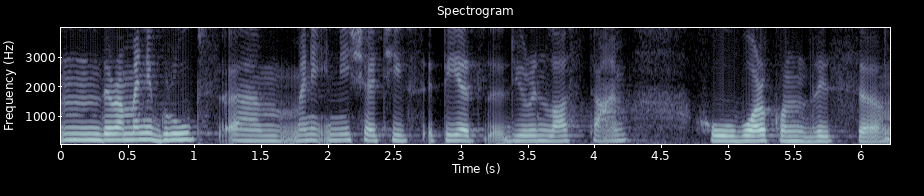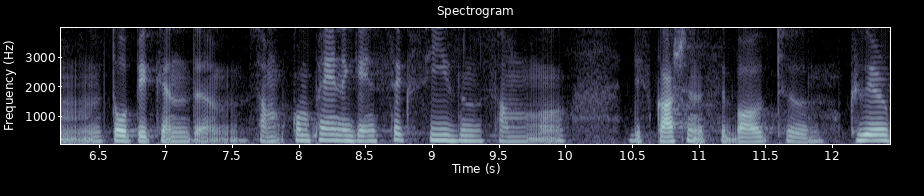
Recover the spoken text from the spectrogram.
um, there are many groups, um, many initiatives appeared during last time who work on this um, topic and um, some campaign against sexism, some uh, discussions about uh, queer,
